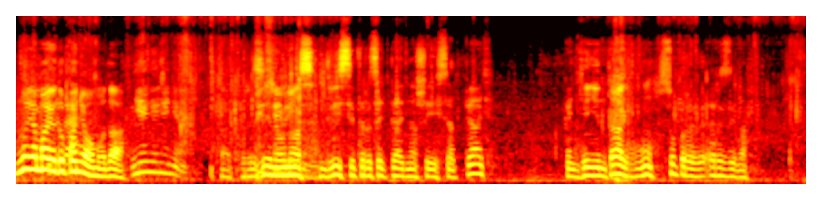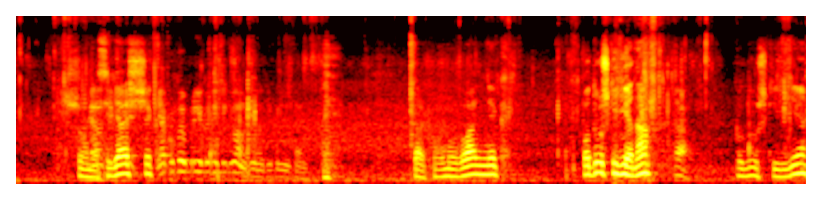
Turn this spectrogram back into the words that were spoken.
Ну я маю до Так. по ньому, да. Ні, ні, ні, ні. Так, резина у нас 235 на 65. Континенталь. Ну, супер резина. Що у нас? Ящик. Я купив, приїхав 200 кілометрів на тій континенталі. Так, умивальник. Подушки є, да? Так. Подушки є.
